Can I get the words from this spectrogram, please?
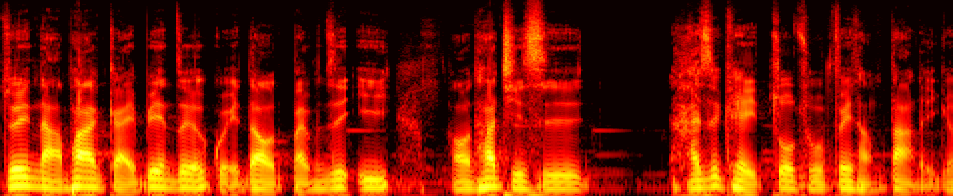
所以哪怕改变这个轨道百分之一，哦，它其实还是可以做出非常大的一个。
